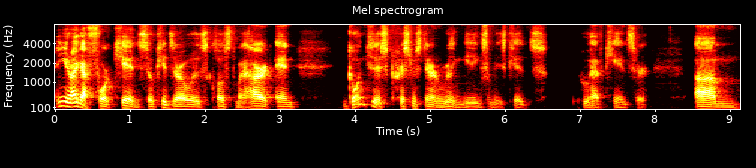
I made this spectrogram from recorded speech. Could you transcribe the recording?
And you know, I got four kids, so kids are always close to my heart. And going to this Christmas dinner and really meeting some of these kids who have cancer, um,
